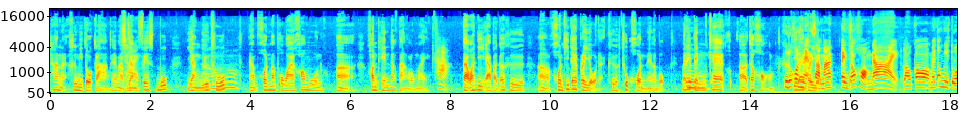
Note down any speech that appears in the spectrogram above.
ชันอะคือมีตัวกลางใช่ไหมครับใช่อย่าง Facebook อย่าง YouTube อ๋อนะครับคนมา provide ข้อมูลคอนเทนต์ต่างๆ ลงไหมค่ะแต่ว่า D app อะก็คือเออคนที่ได้ประโยชน์อะคือทุกคนในระบบ ไม่ได้เป็นอืมแค่เอ่อเจ้าของ คือทุกคนที่ได้เนี่ยประโยชน์สามารถเป็นเจ้าของได้แล้วก็ไม่ต้องมีตัว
